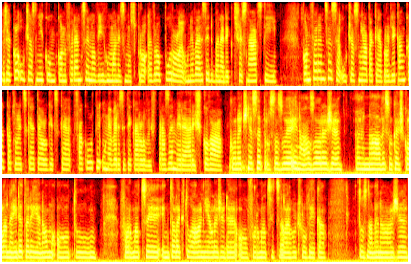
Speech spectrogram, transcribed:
Řekl účastníkům konference Nový humanismus pro Evropu role univerzit Benedikt XVI. Konference se účastnila také proděkanka Katolické teologické fakulty Univerzity Karlovy v Praze Mirea Ryšková. Konečně se prosazuje i názor, že na vysoké škole nejde tedy jenom o tu formaci intelektuální, ale že jde o formaci celého člověka. To znamená, že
